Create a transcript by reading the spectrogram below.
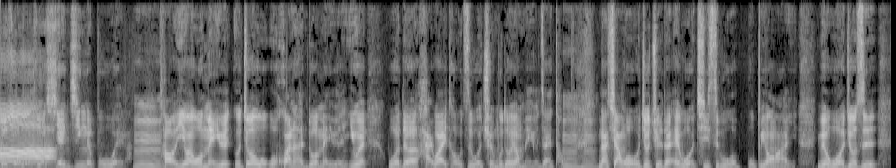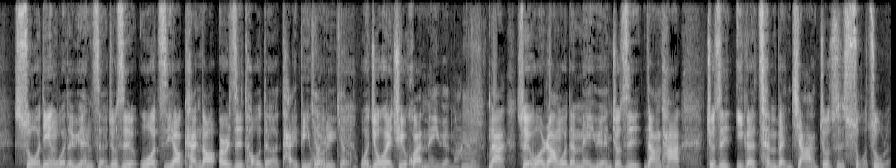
就是我说现金的部位了。嗯，好，因为我美元，我就我我换了很多美元，因为我的海外投资我全部都用美元在投。嗯，那像我我就觉得，哎、欸，我其实我我不用啊，因为我就是。锁定我的原则就是，我只要看到二字头的台币汇率，我就会去换美元嘛。那所以，我让我的美元就是让它就是一个成本价就是锁住了。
